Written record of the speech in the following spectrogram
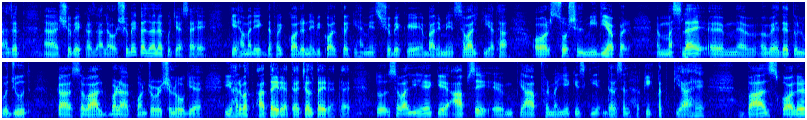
حضرت شبے کا ازالہ اور شبے کا ازالہ کچھ ایسا ہے کہ ہمارے ایک دفعہ کالر نے بھی کال کر کے ہمیں اس شبے کے بارے میں سوال کیا تھا۔ اور سوشل میڈیا پر مسئلہ وحدت الوجود کا سوال بڑا کنٹروورشل ہو گیا ہے۔ یہ ہر وقت آتا ہی رہتا ہے، چلتا ہی رہتا ہے۔ تو سوال یہ ہے کہ آپ سے کہ آپ فرمائیے کہ اس کی دراصل حقیقت کیا ہے؟ بعض اسکالر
